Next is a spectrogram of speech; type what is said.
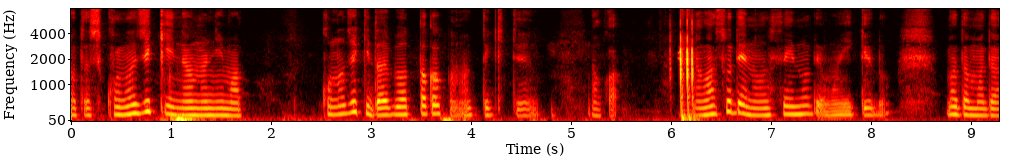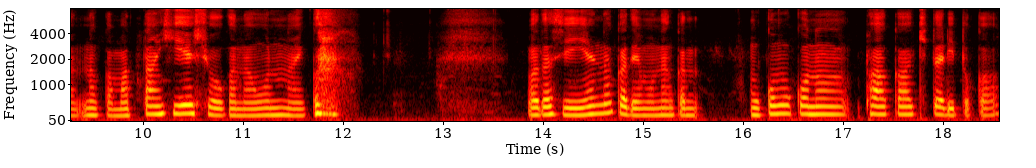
私この時期なのに、ま、この時期だいぶ暖かくなってきてなんか長袖の薄いのでもいいけどまだまだなんか末端冷え性が治らないから。私家の中でもなんかモコモコのパーカー着たりとか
